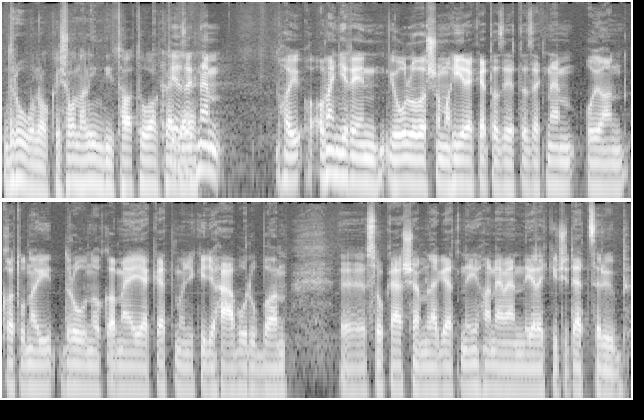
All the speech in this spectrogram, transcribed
drónok, és onnan indíthatóak hát legyenek. Ezek nem ha, amennyire én jól olvasom a híreket, azért ezek nem olyan katonai drónok, amelyeket mondjuk így a háborúban szokás emlegetni, hanem ennél egy kicsit egyszerűbb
